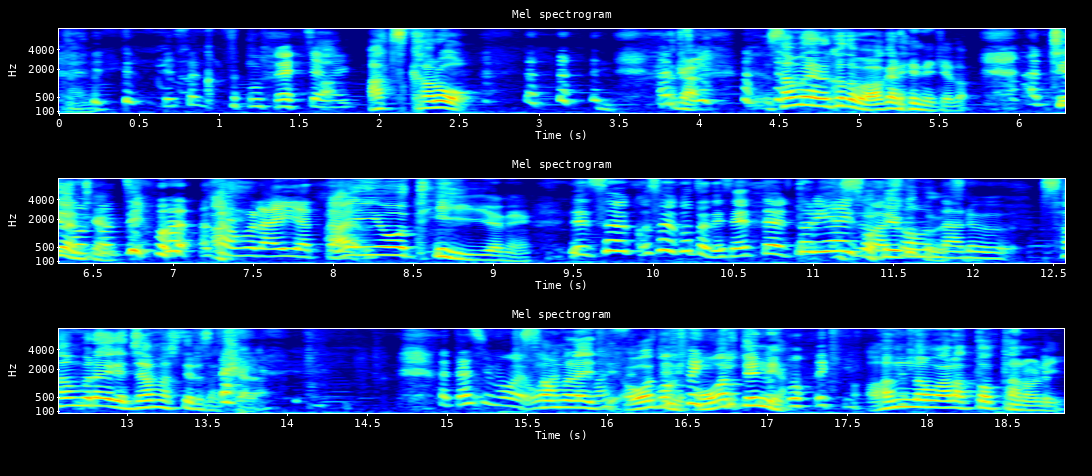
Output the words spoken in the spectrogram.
みたいなそこ侍じゃなくて。暑かろう。なんか侍の言葉分からへんねんけど。あっちも違う違うこっちも侍やったら IoT やねん。でそういうそういうことですね。ととりあえずはそうそういうことです。なる。侍が邪魔してるさっきから。私も終わ侍って終わってんねん。終わってんねやもういいあんな笑っとったのに。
